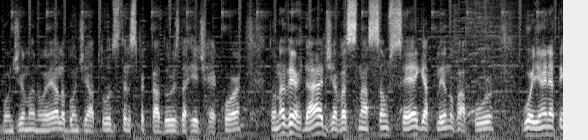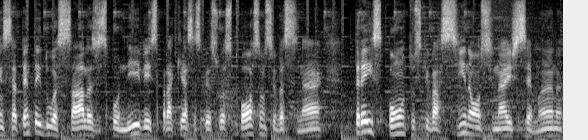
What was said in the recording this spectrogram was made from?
Bom dia, Manuela. Bom dia a todos os telespectadores da Rede Record. Então, na verdade, a vacinação segue a pleno vapor. Goiânia tem 72 salas disponíveis para que essas pessoas possam se vacinar. Três pontos que vacinam aos finais de semana,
